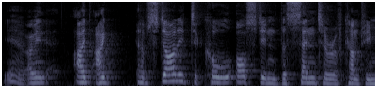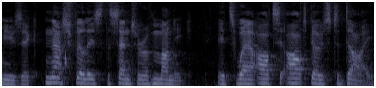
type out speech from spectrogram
Yeah, I mean, I, I have started to call Austin the center of country music. Nashville is the center of money. It's where art art goes to die.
